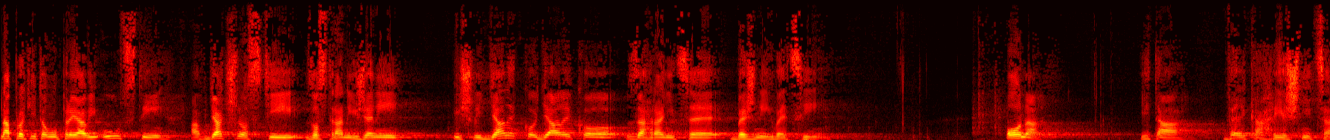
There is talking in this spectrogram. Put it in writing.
Naproti tomu prejavy úcty a vďačnosti zo strany ženy išli ďaleko, ďaleko za hranice bežných vecí. Ona je tá veľká hriešnica,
